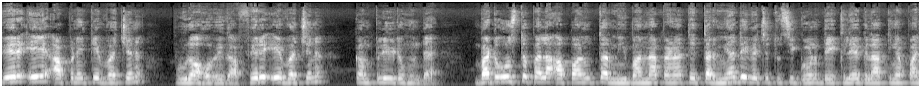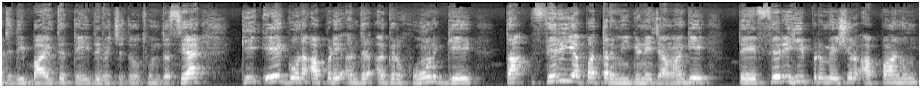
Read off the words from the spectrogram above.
ਫਿਰ ਇਹ ਆਪਣੇ ਤੇ ਵਚਨ ਪੂਰਾ ਹੋਵੇਗਾ। ਫਿਰ ਇਹ ਵਚਨ ਕੰਪਲੀਟ ਹੁੰਦਾ ਹੈ। ਬਟ ਉਸ ਤੋਂ ਪਹਿਲਾਂ ਆਪਾਂ ਨੂੰ ਧਰਮੀ ਬਣਨਾ ਪੈਣਾ ਤੇ ਧਰਮੀਆਂ ਦੇ ਵਿੱਚ ਤੁਸੀਂ ਗੁਣ ਦੇਖ ਲਿਆ, ਗਲਾਤੀਆਂ 5 ਦੀ 22 ਤੇ 23 ਦੇ ਵਿੱਚ ਜੋ ਤੁਹਾਨੂੰ ਦੱਸਿਆ ਕਿ ਇਹ ਗੁਣ ਆਪਣੇ ਅੰਦਰ ਅਗਰ ਹੋਣਗੇ ਤਾਂ ਫਿਰ ਹੀ ਆਪਾਂ ਧਰਮੀ ਗਿਣੇ ਜਾਵਾਂਗੇ ਤੇ ਫਿਰ ਹੀ ਪਰਮੇਸ਼ਰ ਆਪਾਂ ਨੂੰ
